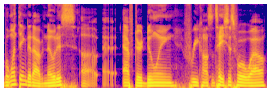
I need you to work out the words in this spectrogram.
but one thing that I've noticed uh, after doing free consultations for a while,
